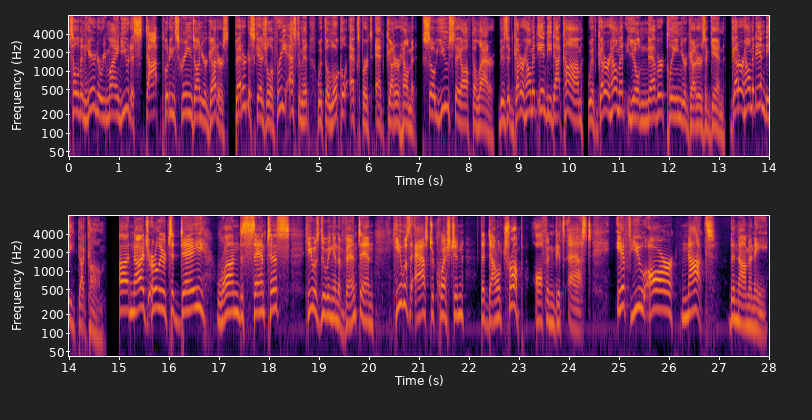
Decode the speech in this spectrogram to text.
Matt Sullivan here to remind you to stop putting screens on your gutters. Better to schedule a free estimate with the local experts at Gutter Helmet so you stay off the ladder. Visit gutterhelmetindy.com. With Gutter Helmet, you'll never clean your gutters again. Gutterhelmetindy.com. Uh, Nige, earlier today, Ron DeSantis, he was doing an event and he was asked a question that Donald Trump often gets asked. If you are not the nominee,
